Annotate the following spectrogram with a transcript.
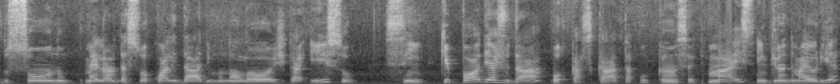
do sono, melhora da sua qualidade imunológica. Isso sim, que pode ajudar por cascata o câncer, mas em grande maioria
